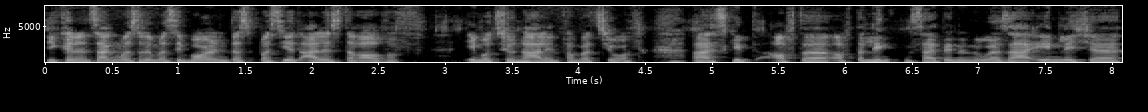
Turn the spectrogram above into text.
Die können sagen, was auch immer sie wollen. Das basiert alles darauf auf emotionale Information. Äh, es gibt auf der, auf der linken Seite in den USA ähnliche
